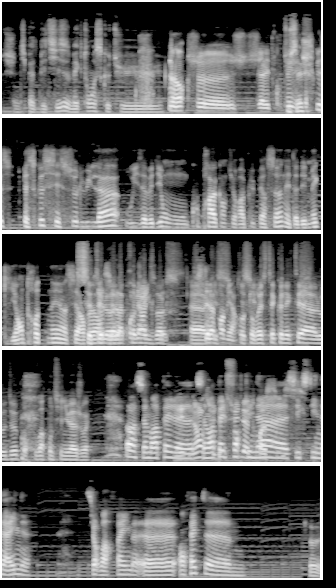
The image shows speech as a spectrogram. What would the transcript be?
Je ne dis pas de bêtises, Mecton, est-ce que tu... Non, non, je, j'allais te couper. Est-ce que, c'est- est-ce que c'est celui-là où ils avaient dit on coupera quand il y aura plus personne et t'as des mecs qui entretenaient un serveur? C'était la, première Xbox. euh, C'était la première, ok. sont restés connectés à Halo 2 pour pouvoir continuer à jouer. Oh, ça me rappelle, euh, non, ça me rappelle Fortuna 3.6. euh, 69 sur Warframe. Euh, en fait, euh, euh,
